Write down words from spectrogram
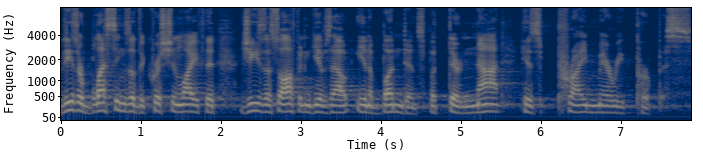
these are blessings of the Christian life that Jesus often gives out in abundance, but they're not his primary purpose.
